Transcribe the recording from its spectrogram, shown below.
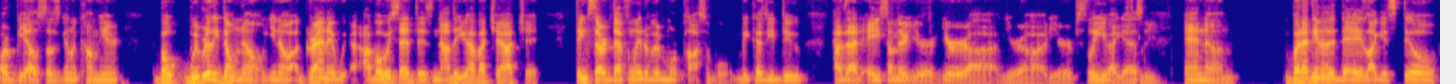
or Bielsa is going to come here. But we really don't know. You know, granted, we, I've always said this now that you have HH, things are definitely a little bit more possible because you do have that ace under your your uh your uh your sleeve, I guess. Sleeve. And um but at the end of the day, like it's still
